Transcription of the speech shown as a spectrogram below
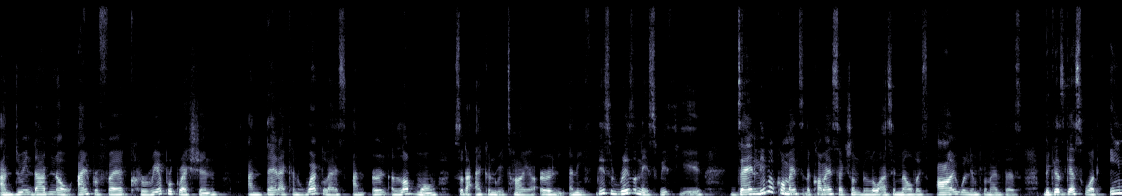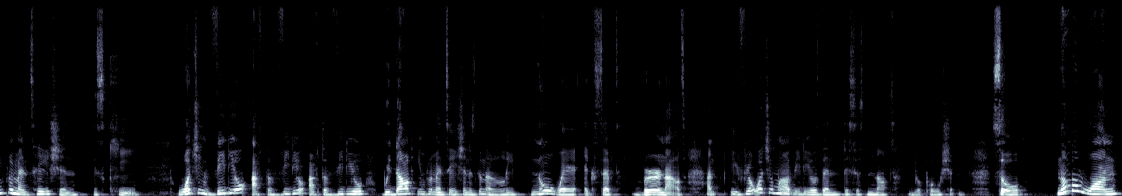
and doing that. No, I prefer career progression and then I can work less and earn a lot more so that I can retire early. And if this resonates with you, then leave a comment in the comment section below and say, Melvis, I will implement this. Because guess what? Implementation is key. Watching video after video after video without implementation is going to lead nowhere except burnout. And if you're watching my videos, then this is not your potion. So, number one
